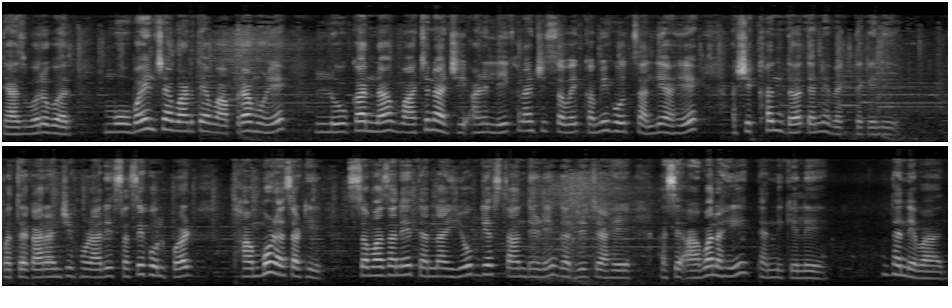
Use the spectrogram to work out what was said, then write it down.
त्याचबरोबर मोबाईलच्या वाढत्या वापरामुळे लोकांना वाचनाची आणि लेखनाची सवय कमी होत चालली आहे अशी खंत त्यांनी व्यक्त केली. पत्रकारांची होणारी ससेहोलपट थांबवण्यासाठी समाजाने त्यांना योग्य स्थान देणे गरजेचे आहे असे आवाहनही त्यांनी केले. धन्यवाद.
